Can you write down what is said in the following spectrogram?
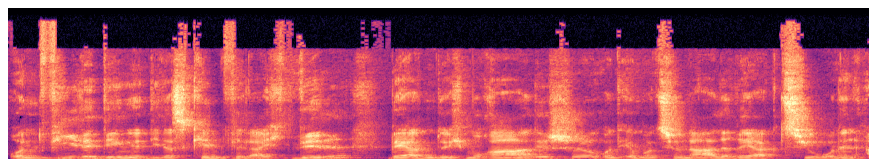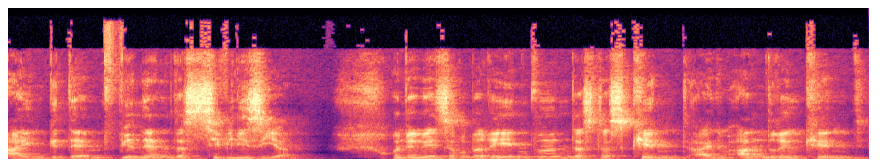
Und viele Dinge, die das Kind vielleicht will, werden durch moralische und emotionale Reaktionen eingedämpft. Wir nennen das Zivilisieren. Und wenn wir jetzt darüber reden würden, dass das Kind einem anderen Kind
